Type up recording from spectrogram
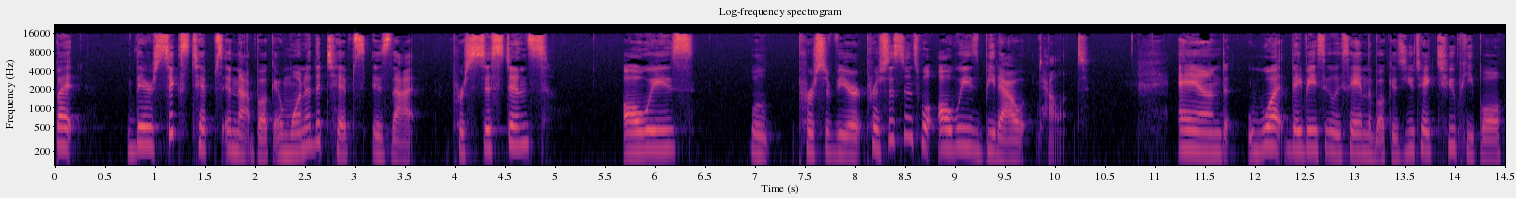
But there's six tips in that book, and one of the tips is that persistence always will persevere. Persistence will always beat out talent. And what they basically say in the book is you take two people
